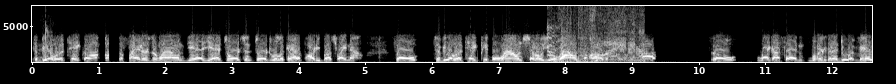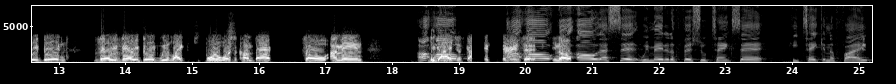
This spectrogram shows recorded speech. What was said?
to be able to take uh, all the fighters around. Yeah, yeah, George and George, we're looking at a party bus right now. So to be able to take people around, shuttle you around to all the. So, like I said, we're gonna do it very big, very very big. We'd like Border Wars to come back. So I mean, you guys just got to experience it. You know. Oh, that's it. We made it official. Tank said he taking the fight.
